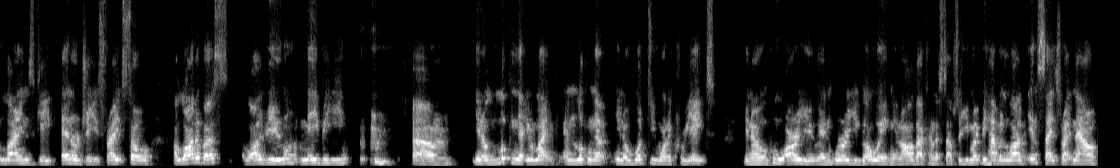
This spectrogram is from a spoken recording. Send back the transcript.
Lionsgate energies, right? So a lot of us, a lot of you may be, um, you know, looking at your life and looking at, you know, what do you want to create? You know, who are you and where are you going and all that kind of stuff. So you might be having a lot of insights right now,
